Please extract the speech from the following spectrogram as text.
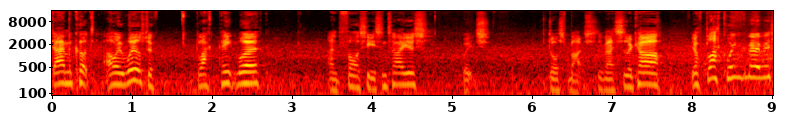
diamond cut alloy wheels with black paintwork and four seats and tyres which does match the rest of the car. You have black wing mirrors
